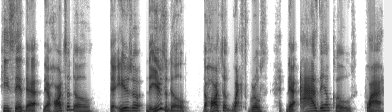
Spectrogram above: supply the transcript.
He said that their hearts are dull, their ears are the ears are dull, the hearts are wax gross, their eyes they have closed. Why?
